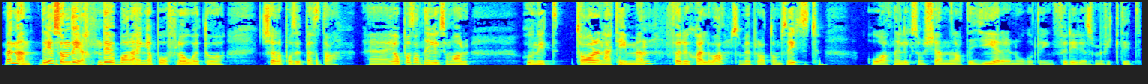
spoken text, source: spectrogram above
men men, det är som det är. Det är bara att hänga på flowet och köra på sitt bästa. Eh, jag hoppas att ni liksom har hunnit ta den här timmen för er själva som jag pratade om sist. Och att ni liksom känner att det ger er någonting, för det är det som är viktigt.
